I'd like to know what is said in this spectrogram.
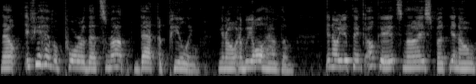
Now, if you have a pour that's not that appealing, you know, and we all have them, you know, you think, okay, it's nice, but, you know,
